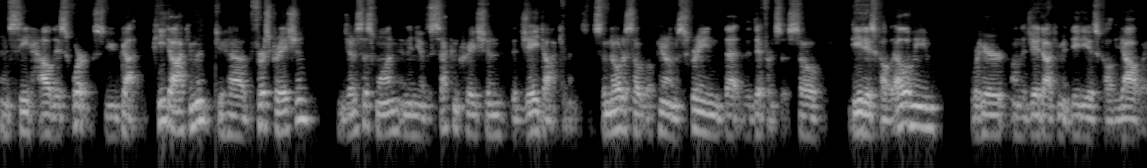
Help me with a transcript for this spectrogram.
and see how this works. You've got the P document, you have the first creation, Genesis 1, and then you have the second creation, the J document. So notice up here on the screen that the differences. So deity is called Elohim. We're here on the J document, deity is called Yahweh.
